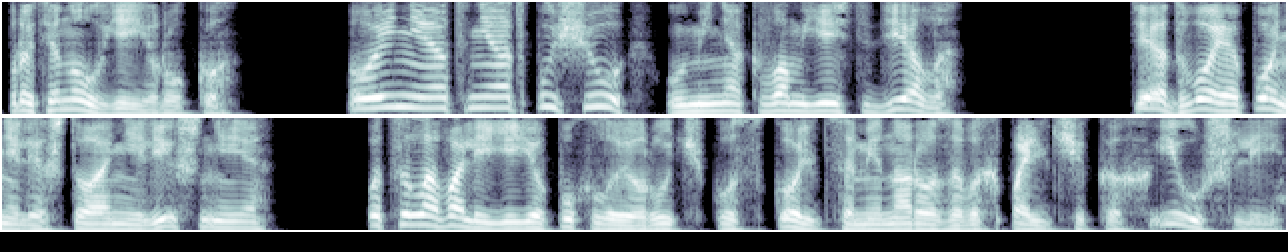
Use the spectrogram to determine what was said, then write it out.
протянул ей руку. «Ой, нет, не отпущу, у меня к вам есть дело». Те двое поняли, что они лишние, поцеловали ее пухлую ручку с кольцами на розовых пальчиках и ушли.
